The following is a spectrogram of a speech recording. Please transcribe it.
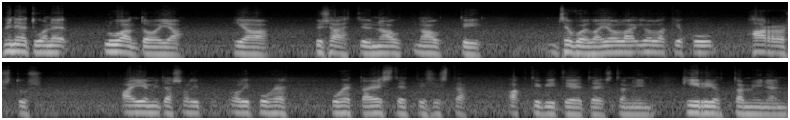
menee tuonne luontoon ja, ja pysähtyy, naut- nauttii. Se voi olla jolla, jollakin joku harrastus. Aiemmin tässä oli, oli puhe, puhetta esteettisistä aktiviteeteista, niin kirjoittaminen,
